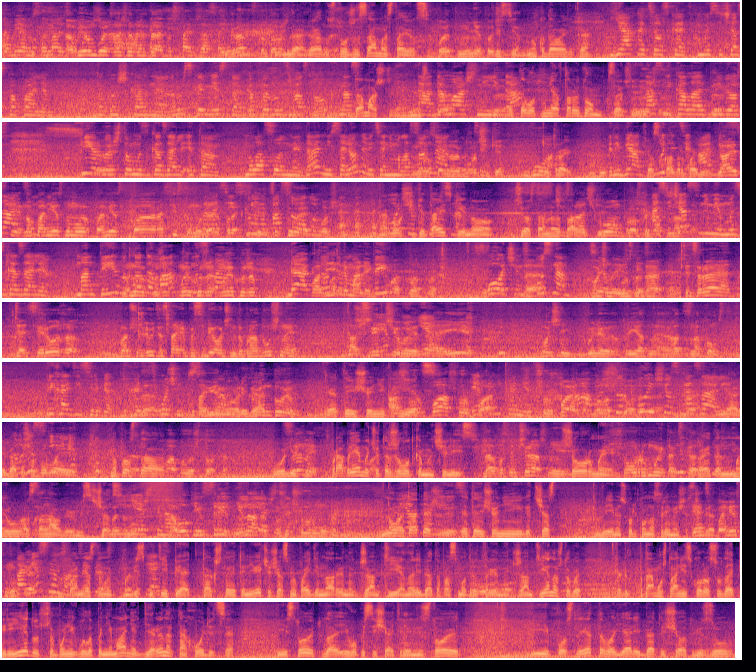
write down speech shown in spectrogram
Объем становится Объем больше за счет а льда. градус также остается. Градус-то тоже. Да, градус тот же самый остается. Поэтому нет, очень... Кристин, ну-ка давайте-ка. Я хотела сказать, мы сейчас попали в такое шикарное русское место, кафе Владивосток. Нас, Домашнее да, место. домашняя еда. Это вот у меня второй дом, кстати. Очень. Нас Николай привез. Первое, что мы заказали, это малосольные, да? Не соленые, ведь они малосольные, Малосольные огурцы. огурчики. Вот. Тут рай. Ребят, Сейчас в кадр будете пойдет. Тайские, но по местному, по мест, по российскому, По да, российскому российской рецептуре, посолу. В общем, Огурчики тайские, но все остальное по-русски. просто А сейчас надо. с ними мы заказали манты, ну Ну, мы их кто-то уже, манты мы их уже, мы их уже Да, кто-то подъели маленько. манты. Вот, вот, вот. Очень Да. вкусно. Очень Целые вкусно, здесь да. Тетя Рая, дядя Сережа, вообще люди сами по себе очень добродушные, отзывчивые, Душевные. да, и очень были приятно, рады знакомству. Приходите, ребят, приходите, Да. очень вкусно. Советуем, Ну, ребят, рекомендуем. Это еще не А конец. шурпа, шурпа. Это не конец. Шурпа это а, мы было шурпу что-то. да. еще сказали. Да, ребята, шурпу Ну Да, просто шурпа было что-то. У цены- проблемы что-то с желудком начались. Да, после вчерашней Шаурмы. шаурмы, так скажем. Поэтому мы его восстанавливаем сейчас. На на Волкин Волкин-стрит стрит, не надо кушать шаурму. Ну, это опять же, это еще не сейчас время. Сколько у нас время сейчас, ребят? по местному, По местному? По без пять. пяти пять. Так что это не вечер. Сейчас мы поедем на рынок Джамтьена. Ребята посмотрят рынок Джамтьена, чтобы, как- потому что они скоро сюда переедут, чтобы у них было понимание, где рынок находится. И стоит туда его посещать или не стоит. И после этого я ребят еще отвезу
